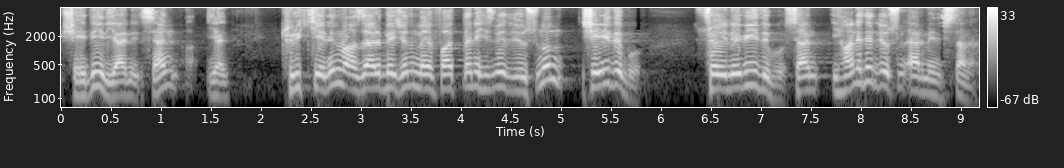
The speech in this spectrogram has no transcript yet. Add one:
şey değil yani sen yani Türkiye'nin ve Azerbaycan'ın menfaatlerine hizmet ediyorsunun şeyiydi bu. Söyleviydi bu. Sen ihanet ediyorsun Ermenistan'a.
